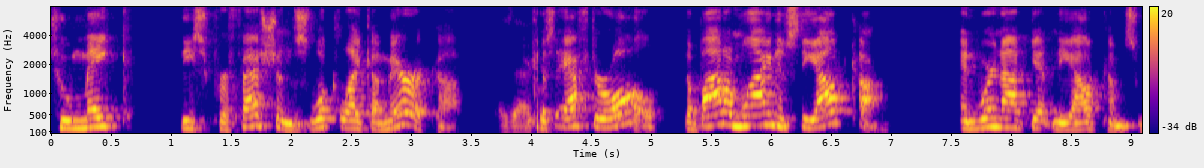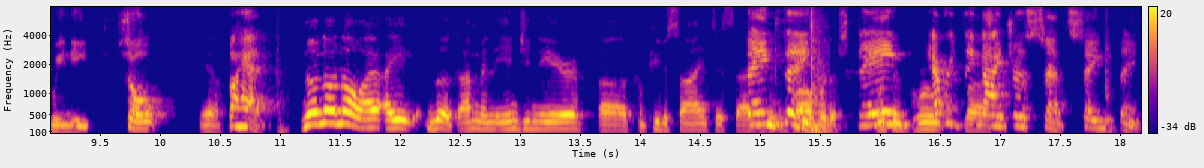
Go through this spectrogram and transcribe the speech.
to make these professions look like America. Exactly. Because after all, the bottom line is the outcome. And we're not getting the outcomes we need. So yeah. Go ahead. No, no, no. I, I look. I'm an engineer, uh, computer scientist. Same thing. With a, same. Group, everything uh, I just said. Same thing.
